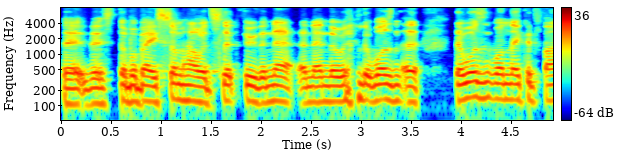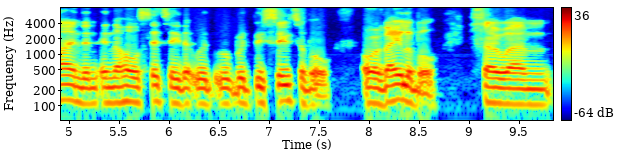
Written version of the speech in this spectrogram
the, this double bass somehow had slipped through the net, and then there, there wasn't a there wasn't one they could find in, in the whole city that would would be suitable or available. So um,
